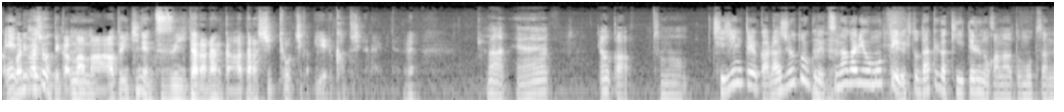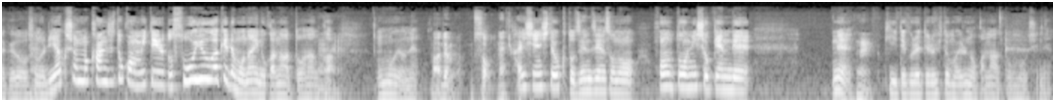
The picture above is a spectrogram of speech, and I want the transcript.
頑張りましょうっていうか、えまあまああと1年続いたらなんか新しい境地が見えるかもしれないみたいなね。まあね。なんかその知人というかラジオトークでつながりを持っている人だけが聞いてるのかなと思ってたんだけど、そのリアクションの感じとかを見ているとそういうわけでもないのかなとはなんか思うよね。まあでもそうね。配信しておくと全然その本当に初見でね、うん。聞いてくれてる人もいるのかなと思うしね。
